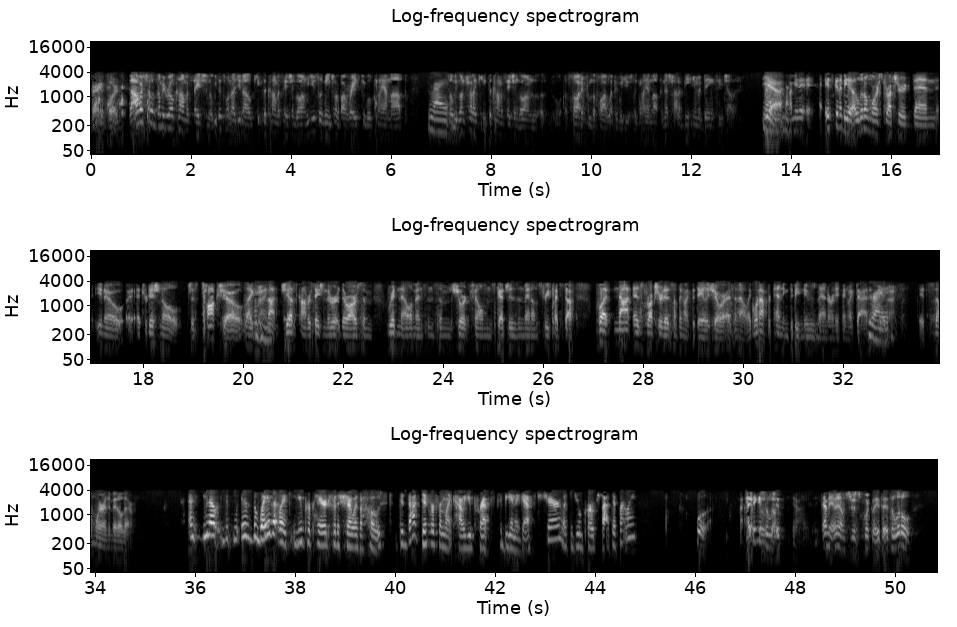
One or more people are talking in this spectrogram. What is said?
very important Our show is gonna be real conversational. We just wanna, you know, keep the conversation going. We usually when you talk about race, people clam up. Right. So we're gonna try to keep the conversation going, uh, starting from the part where people usually clam up, and let's try to be human beings to each other. Yeah, I mean, it, it's going to be a little more structured than you know a, a traditional just talk show. Like Right. it's not just conversation. There there are some written elements and some short film sketches and man on the street type stuff, but not as structured as something like The Daily Show or SNL. Like we're not pretending to be newsmen or anything like that. It's, Right. It's, it's somewhere in the middle there. And you know, is the way that like you prepared for the show as a host, did that differ from like how you prepped to be in a guest chair? Like, did you approach that differently? Well, I think it's so- a, so- it's, yeah. I mean, I mean, just quickly, it's, it's a little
